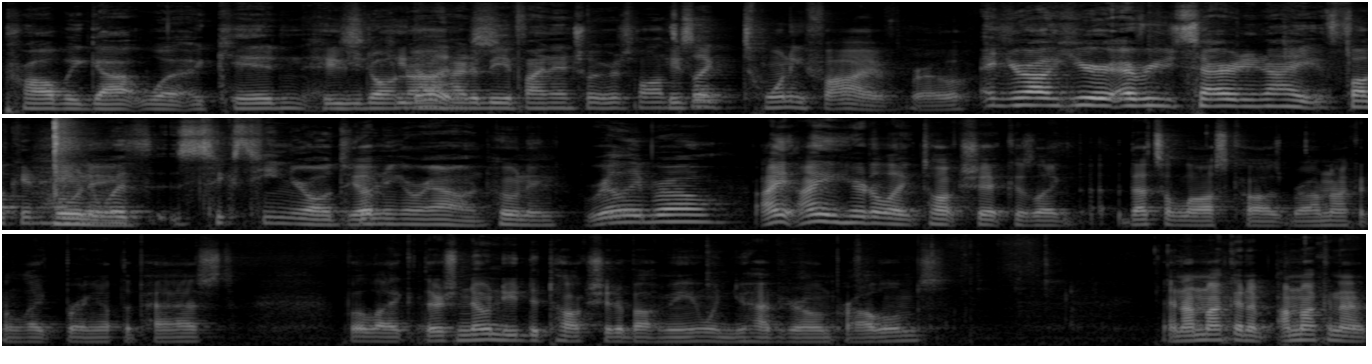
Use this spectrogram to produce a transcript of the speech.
probably got what a kid. He's- you don't he know how to does. be financially responsible. he's like 25, bro. and you're out here every Saturday night, fucking hanging with sixteen year olds, Yep. hooning around. Hooning. Really, bro? I, I ain't here to like talk shit because like that's a lost cause, bro. I'm not gonna like bring up the past, but like there's no need to talk shit about me when you have your own problems. And I'm not gonna I'm not gonna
